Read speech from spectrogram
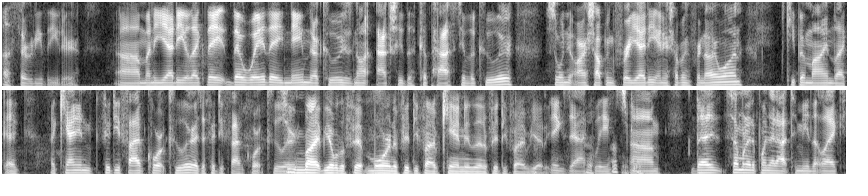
a 30 liter. Um, and a Yeti, like they, the way they name their coolers is not actually the capacity of the cooler. So when you are shopping for a Yeti and you're shopping for another one, keep in mind like a, a Canyon 55 quart cooler is a 55 quart cooler. So you might be able to fit more in a 55 Canyon than a 55 Yeti. Exactly. That's true. Um, they someone had to point that out to me that like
